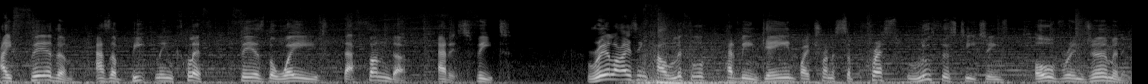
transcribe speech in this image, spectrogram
I fear them as a beetling cliff fears the waves that thunder at its feet. Realizing how little had been gained by trying to suppress Luther's teachings over in Germany,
